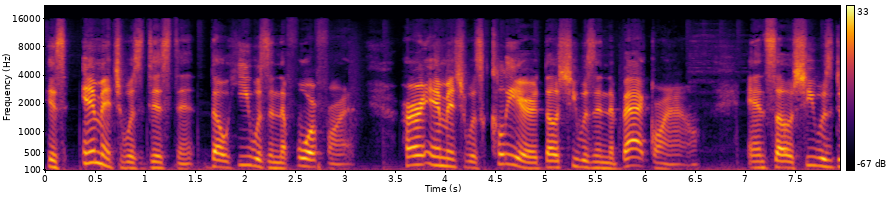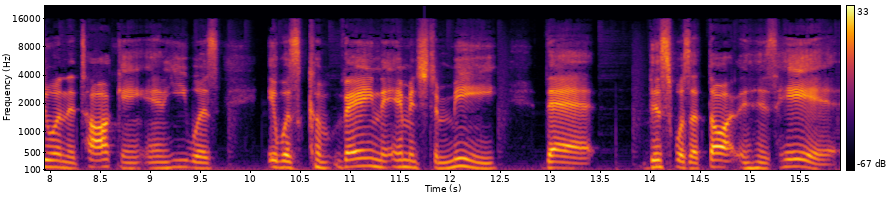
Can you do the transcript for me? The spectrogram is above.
his image was distant though he was in the forefront her image was clear though she was in the background and so she was doing the talking and he was it was conveying the image to me that this was a thought in his head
